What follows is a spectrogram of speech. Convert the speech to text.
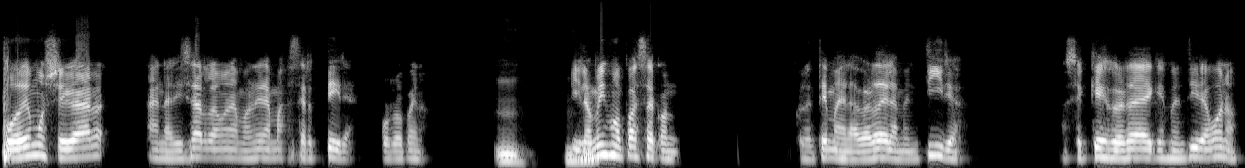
podemos llegar a analizarla de una manera más certera, por lo menos. mm, Y lo mismo pasa con, con el tema de la verdad y la mentira. No sé qué es verdad y qué es mentira. Bueno,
